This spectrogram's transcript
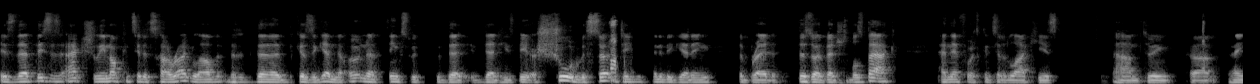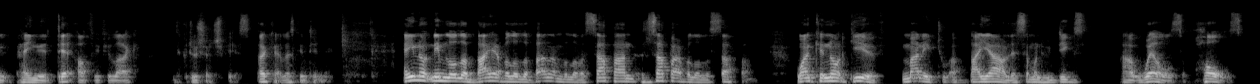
is that this is actually not considered schar ragla the, the, because again the owner thinks with that that he's being assured with certainty he's going to be getting the bread, no vegetables back, and therefore it's considered like he's um, doing uh, paying, paying the debt off, if you like, the kedusha shvius. Okay, let's continue. One cannot give money to a bayar, there's someone who digs uh, wells, holes.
